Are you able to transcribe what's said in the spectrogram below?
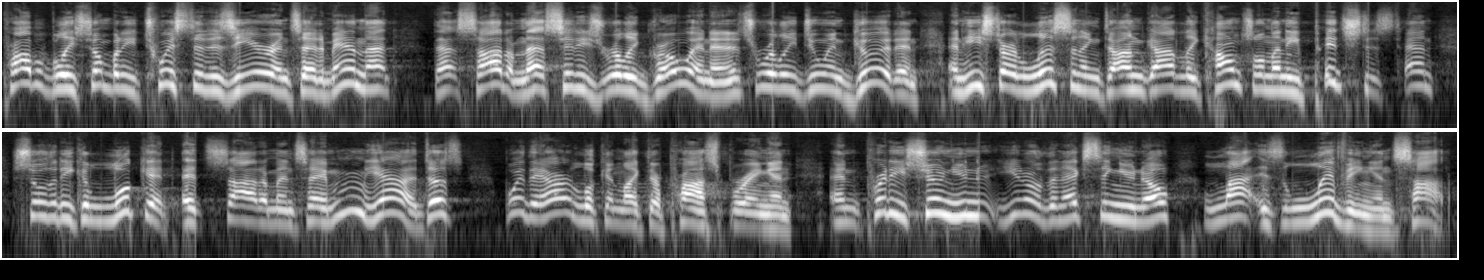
probably somebody twisted his ear and said, Man, that, that Sodom, that city's really growing and it's really doing good. And, and he started listening to ungodly counsel and then he pitched his tent so that he could look at, at Sodom and say, hmm, yeah, it does. Boy, they are looking like they're prospering. And, and pretty soon, you, you know, the next thing you know, Lot is living in Sodom.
